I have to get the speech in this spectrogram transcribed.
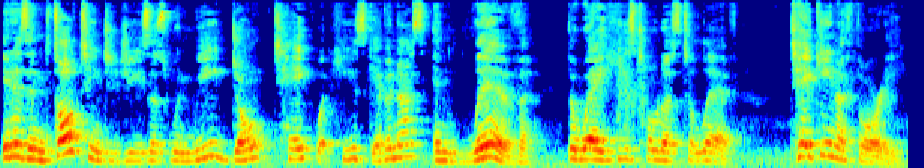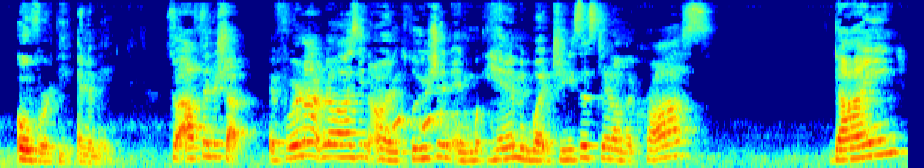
it is insulting to Jesus when we don't take what he's given us and live the way he's told us to live, taking authority over the enemy. So I'll finish up. If we're not realizing our inclusion in him and what Jesus did on the cross, dying,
